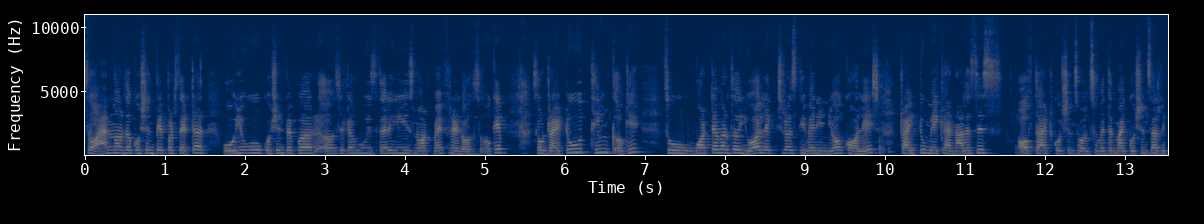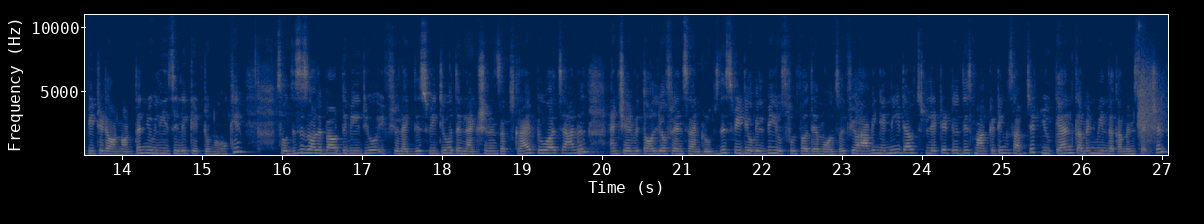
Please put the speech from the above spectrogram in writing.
So I am not the question paper setter. Oh you question paper uh, setter who is there he is not my friend also. Okay. So try to think. Okay. So whatever the your lecturers given in your college try to make analysis of that questions also whether my questions are repeated or not then you will easily get to know okay? So this is all about the video. If you like this video then like share and subscribe to our channel and share with all your friends and groups. This video will be useful for them also. If you're having any doubts related to this marketing subject you can comment me in the comment section.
